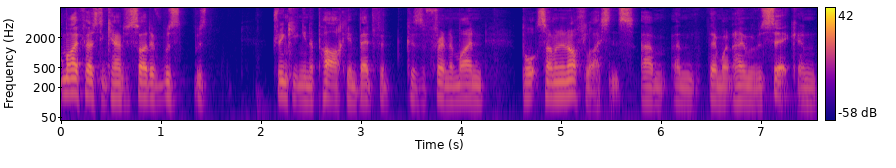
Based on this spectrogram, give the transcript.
my first encounter with cider was was drinking in a park in Bedford because a friend of mine bought some in an off license, um, and then went home and was sick. And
